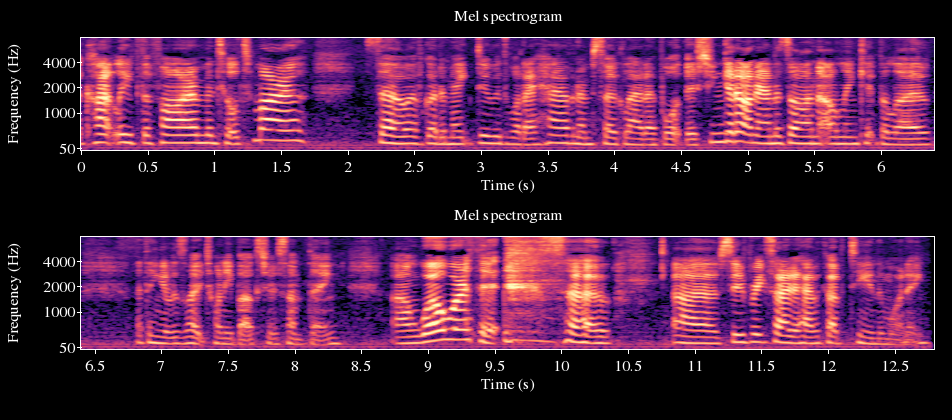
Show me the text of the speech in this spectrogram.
I can't leave the farm until tomorrow, so I've got to make do with what I have, and I'm so glad I bought this. You can get it on Amazon, I'll link it below. I think it was like 20 bucks or something. Uh, well worth it. so uh, super excited to have a cup of tea in the morning.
